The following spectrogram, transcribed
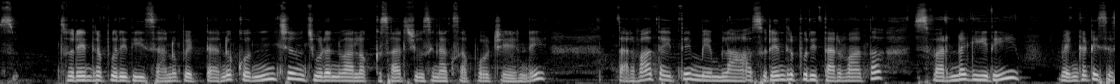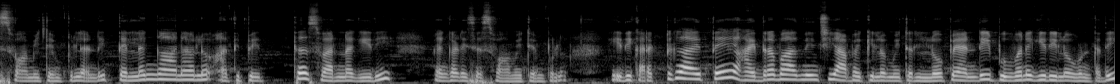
సు- సురేంద్రపురి తీశాను పెట్టాను. కొంచెం చూడని వాళ్ళు ఒక్కసారి చూసి నాకు సపోర్ట్ చేయండి. తర్వాత అయితే మేము లా సురేంద్రపురి తర్వాత స్వర్ణగిరి వెంకటేశ్వర స్వామి టెంపుల్ అండి. తెలంగాణలో అతిపెద్ద స్వర్ణగిరి వెంకటేశ్వర స్వామి టెంపుల్. ఇది కరెక్ట్గా అయితే హైదరాబాద్ నుంచి యాభై కిలోమీటర్ల లోపే అండి. భువనగిరిలో ఉంటుంది.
